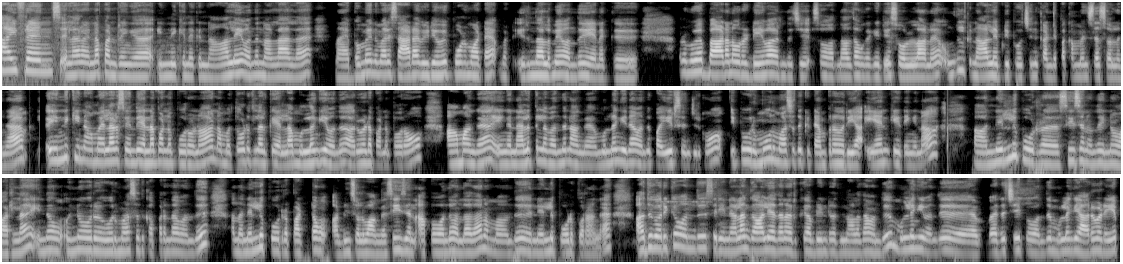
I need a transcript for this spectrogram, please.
Hi friends எல்லாரும் என்ன பண்ணுறீங்க இன்னைக்கு எனக்கு நாளே வந்து நல்லா இல்லை நான் எப்போவுமே இந்த மாதிரி சேடா வீடியோவே போட மாட்டேன். பட் இருந்தாலுமே வந்து எனக்கு ரொம்பவே பேடான ஒரு டேவாக இருந்துச்சு. ஸோ அதனால தான் உங்ககிட்டயே சொல்லலான்னு. உங்களுக்கு நாள் எப்படி போச்சுன்னு கண்டிப்பாக கமெண்ட்ஸில் சொல்லுங்கள் இன்றைக்கி நாம் எல்லாரும் சேர்ந்து என்ன பண்ண போகிறோம்னா நம்ம தோட்டத்தில் இருக்க எல்லா முள்ளங்கியும் வந்து அறுவடை பண்ண போகிறோம் ஆமாங்க, எங்கள் நிலத்துல வந்து நாங்கள் முள்ளங்கி தான் வந்து பயிர் செஞ்சுருக்கோம் இப்போ ஒரு மூணு மாதத்துக்கு டெம்பரவரியாக ஏன்னு கேட்டிங்கன்னா நெல் போடுற சீசன் வந்து இன்னும் வரல. இன்னும் இன்னும் ஒரு ஒரு மாதத்துக்கு அப்புறம் தான் வந்து அந்த நெல்லு போடுற பட்டம் அப்படின்னு சொல்லுவாங்க. சீசன் அப்போ வந்து வந்தா தான் நம்ம வந்து நெல்லு போட போறாங்க. அதுவரைக்கும் வந்து சரி நிலம் காலியா தானே இருக்கு அப்படின்றதுனால தான் வந்து முள்ளங்கி வந்து விதைச்சு இப்போ வந்து முள்ளங்கி அறுவடையே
